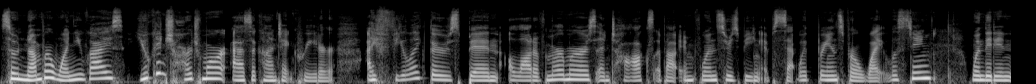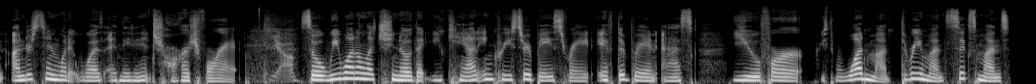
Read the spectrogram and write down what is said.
So, number one, you guys, you can charge more as a content creator. I feel like there's been a lot of murmurs and talks about influencers being upset with brands for whitelisting when they didn't understand what it was and they didn't charge for it. Yeah. So we want to let you know that you can increase your base rate if the brand asks you for one month, three months, six months,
